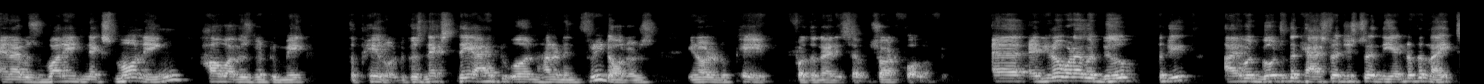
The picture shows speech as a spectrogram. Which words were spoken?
And I was worried next morning how I was going to make the payroll because next day I had to earn $103 in order to pay for the 97 shortfall of it. Uh, and you know what I would do, Ajit? I would go to the cash register at the end of the night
